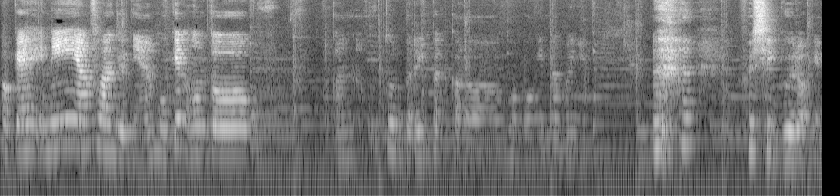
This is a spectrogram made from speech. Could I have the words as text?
Oke, ini yang selanjutnya mungkin untuk kan aku tuh beribet kalau ngomongin namanya. Fushiguro ya.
